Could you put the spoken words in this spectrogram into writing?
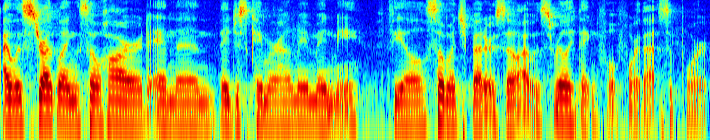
I was struggling so hard, and then they just came around me and made me feel so much better. So I was really thankful for that support.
